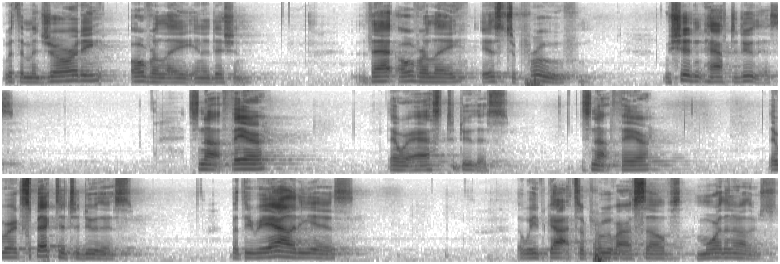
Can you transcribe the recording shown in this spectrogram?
with a majority overlay in addition. That overlay is to prove we shouldn't have to do this. It's not fair that we're asked to do this. It's not fair that we're expected to do this. But the reality is that we've got to prove ourselves more than others.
